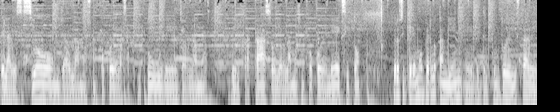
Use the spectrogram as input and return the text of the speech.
de la decisión, ya hablamos un poco de las actitudes, ya hablamos del fracaso, ya hablamos un poco del éxito. Pero si queremos verlo también eh, desde el punto de vista de,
